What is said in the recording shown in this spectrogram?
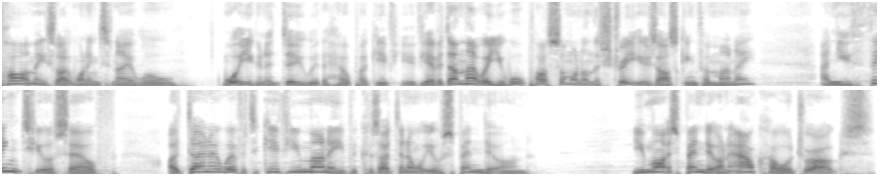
part of me is like wanting to know, well, what are you going to do with the help I give you? Have you ever done that where you walk past someone on the street who's asking for money and you think to yourself, I don't know whether to give you money because I don't know what you'll spend it on. You might spend it on alcohol or drugs,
